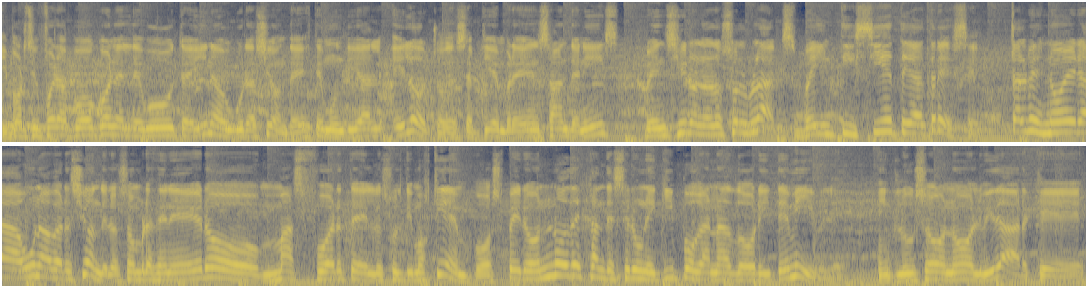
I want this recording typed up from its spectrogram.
Y por si fuera poco, en el debut e inauguración de este mundial, el 8 de septiembre en Saint-Denis, vencieron a los All Blacks 27 a 13. Tal vez no era una versión de los hombres de negro más fuerte en los últimos tiempos, pero no dejan de ser un equipo ganador y temible. Incluso no olvidar que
